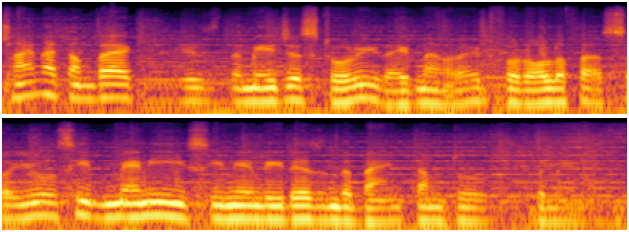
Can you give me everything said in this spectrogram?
China comeback is the major story right now, right, for all of us. So you'll see many senior leaders in the bank come to the mainland.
